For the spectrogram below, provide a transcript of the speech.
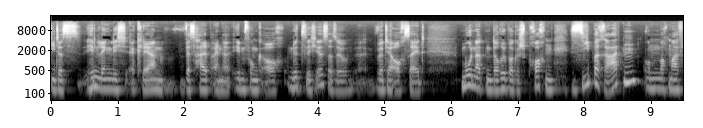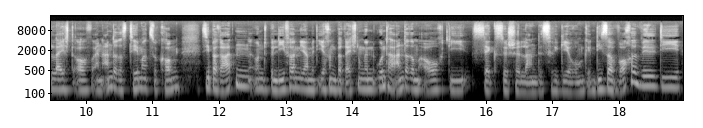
die das hinlänglich erklären, weshalb eine Impfung auch nützlich ist. Also äh, wird ja auch seit Monaten darüber gesprochen. Sie beraten, um nochmal vielleicht auf ein anderes Thema zu kommen, Sie beraten und beliefern ja mit Ihren Berechnungen unter anderem auch die sächsische Landesregierung. In dieser Woche will die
